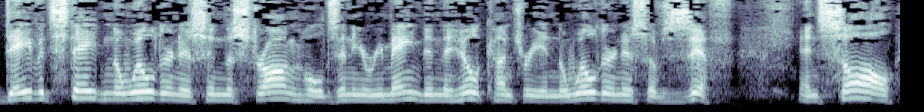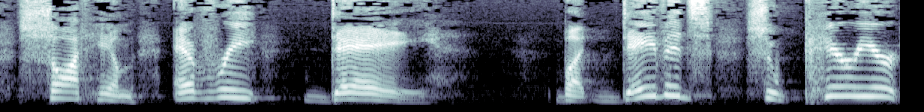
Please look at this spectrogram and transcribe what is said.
David stayed in the wilderness in the strongholds and he remained in the hill country in the wilderness of Ziph. And Saul sought him every day. But David's superior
